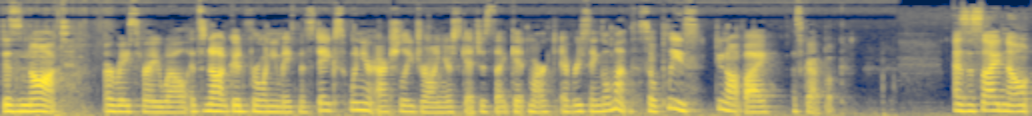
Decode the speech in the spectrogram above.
does not erase very well. It's not good for when you make mistakes when you're actually drawing your sketches that get marked every single month. So please do not buy a scrapbook. As a side note,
